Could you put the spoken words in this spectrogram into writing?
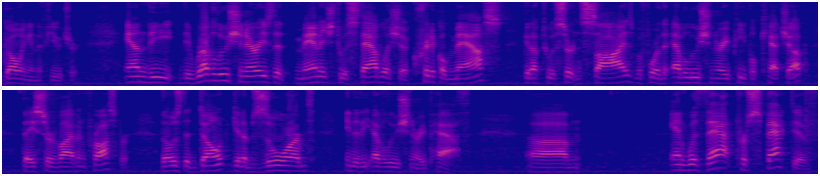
going in the future. And the, the revolutionaries that manage to establish a critical mass, get up to a certain size before the evolutionary people catch up, they survive and prosper. Those that don't get absorbed into the evolutionary path. Um, and with that perspective,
